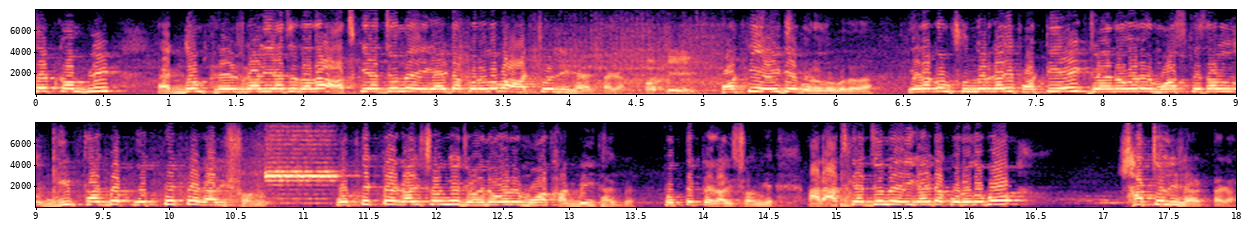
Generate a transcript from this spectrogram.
জেড কমপ্লিট একদম ফ্রেশ গাড়ি আছে দাদা। আজকে এর জন্য এই গাড়িটা করে দেবো আটচল্লিশ হাজার টাকা। ফর্টি এইটে করে দেবো দাদা। এরকম সুন্দর গাড়ি ফর্টি এইট জয়নগরের ম স্পেশাল গিফট থাকবে প্রত্যেকটা গাড়ির সঙ্গে। প্রত্যেকটা গাড়ির সঙ্গে জয়নগরের মোয়া থাকবেই থাকবে প্রত্যেকটা গাড়ির সঙ্গে। আর আজকের জন্য এই গাড়িটা করে দেবো সাতচল্লিশ হাজার টাকা।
